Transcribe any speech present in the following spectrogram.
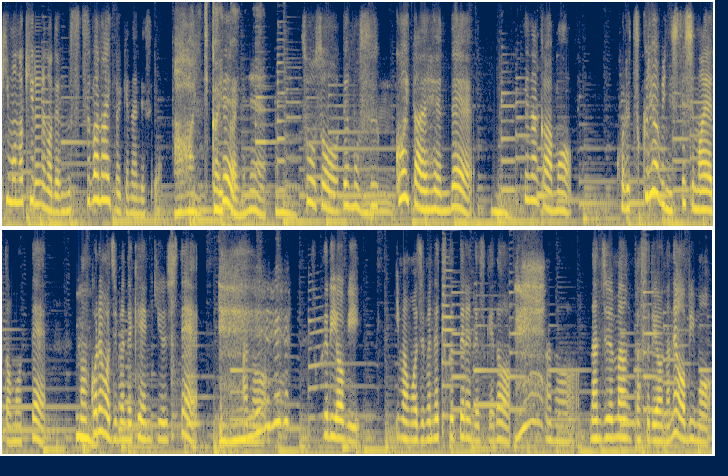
着物着るので結ばないといけないんですよ。ああ一回一回ね。そうそうでもすっごい大変で、うんでなんかもうこれ作り帯にしてしまえと思って、まあこれも自分で研究してあの作り帯今も自分で作ってるんですけどあの何十万かするようなね帯も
